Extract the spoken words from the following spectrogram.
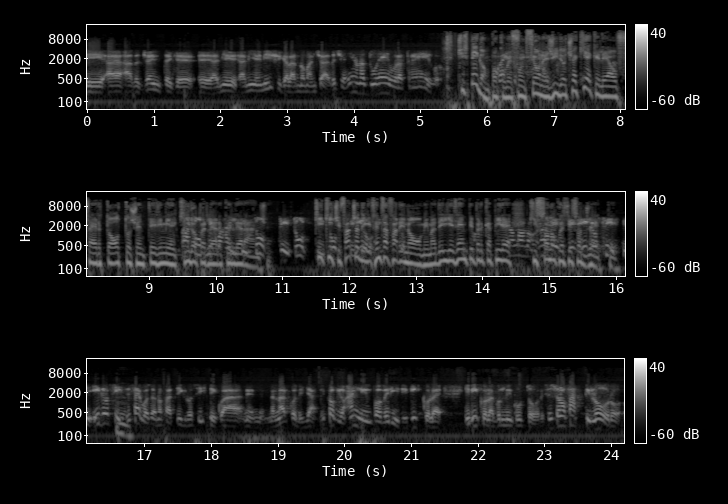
e a, a gente che, eh, ai, miei, ai miei amici che l'hanno mangiate, cioè erano a 2 euro, a 3 euro. Ci spiega un po' come Questo- funziona, Egidio? Cioè, chi è che le ha offerto 8 centesimi al chilo per le, quanti, quelle arance? Tutti, tutti. Chi, chi ci tutti, faccia degli, senza fare nomi, ma degli esempi per capire No, no, no, chi no, sono questi i- soggetti? I grossisti, i grossisti Mm. sai cosa hanno fatto i grossisti qua nel- nell'arco degli anni? Proprio hanno impoverito i, piccoli agrumicoltori, si sono fatti loro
